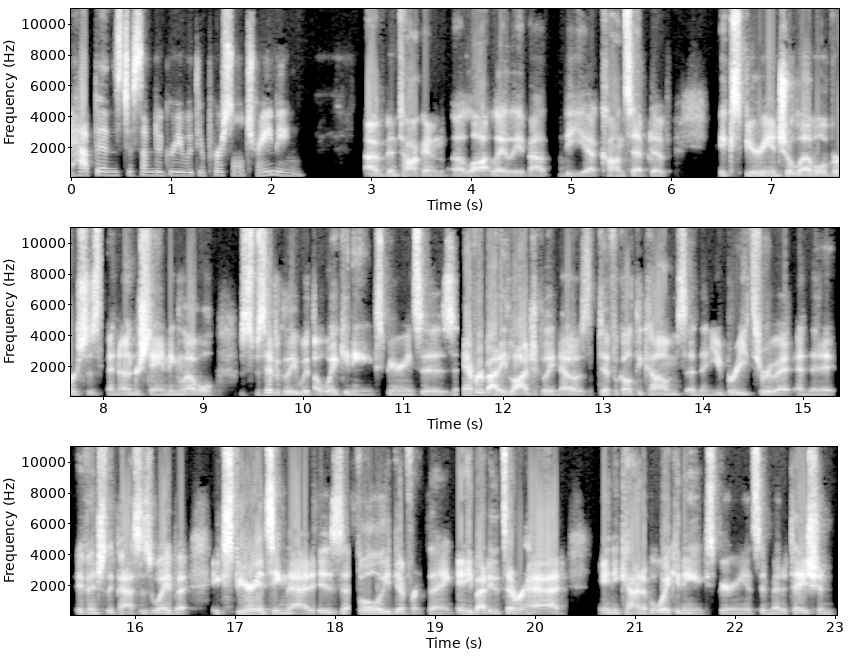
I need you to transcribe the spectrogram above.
happens to some degree with your personal training. I've been talking a lot lately about the uh, concept of experiential level versus an understanding level, specifically with awakening experiences. Everybody logically knows difficulty comes and then you breathe through it and then it eventually passes away. But experiencing that is a fully different thing. Anybody that's ever had any kind of awakening experience in meditation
